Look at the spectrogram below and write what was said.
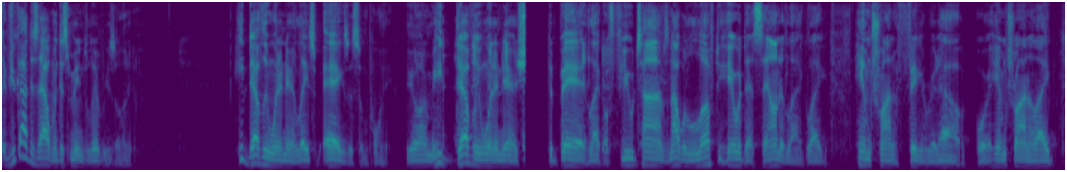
if you got this album this many deliveries on it, he definitely went in there and laid some eggs at some point. You know what I mean? He definitely went in there and shit the bed like a few times, and I would love to hear what that sounded like. Like him trying to figure it out, or him trying to like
